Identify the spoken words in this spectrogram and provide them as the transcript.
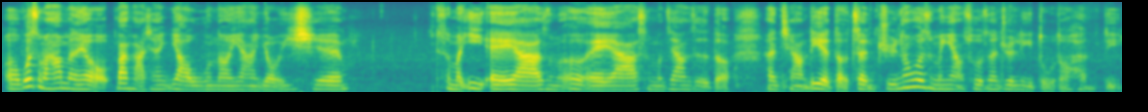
呃，为什么他们有办法像药物那样有一些？什么一 A 啊，什么二 A 啊，什么这样子的很强烈的证据，那为什么营养素的证据力度都很低？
